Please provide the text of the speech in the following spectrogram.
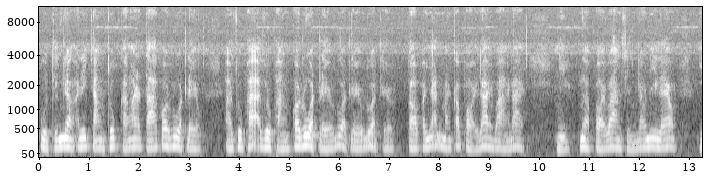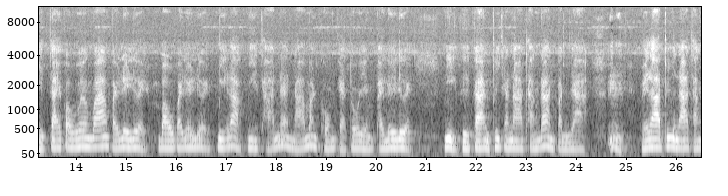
พูดถึงเรื่องอนิจจังทุกขังอนัตตาก็รวดเร็วอสุภะอสุพังก็รวดเร็ว รวดเร็ว รวดเร็ว ต่อไปนั้นมันก็ปล่อยได้วางได้ นี่เมื่อปล่อยวางสิ่งเหล่านี้แล้ว จิตใจก็เวิ้งว้างไปเรื่อยๆ เบาไปเรื่อยๆ มีรากมีฐานแน่นหนามั่นคงแก่ตัวเองไปเรื่อยๆ นี่คือการพิจารณาทางด้านปัญญา เวลาพิจารณาทาง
